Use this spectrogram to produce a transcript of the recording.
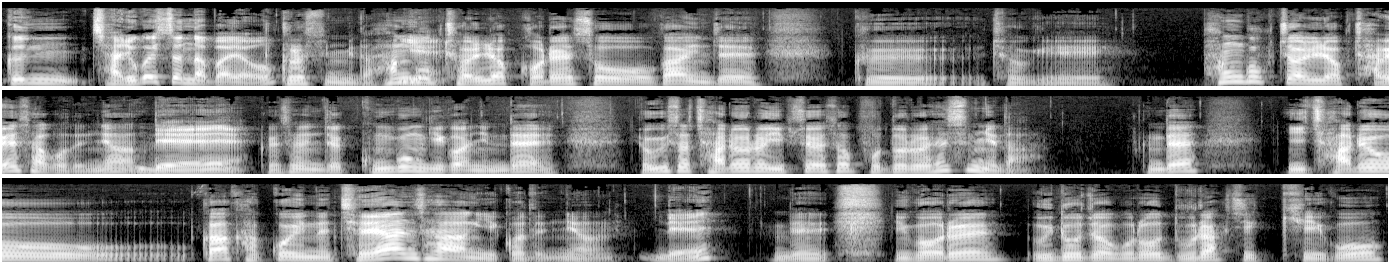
그런 자료가 있었나 봐요. 그렇습니다. 한국전력거래소가 예. 이제 그 저기 한국전력 자회사거든요. 네. 그래서 이제 공공기관인데 여기서 자료를 입수해서 보도를 했습니다. 근데 이 자료가 갖고 있는 제한 사항이 있거든요. 네. 근데 이거를 의도적으로 누락시키고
